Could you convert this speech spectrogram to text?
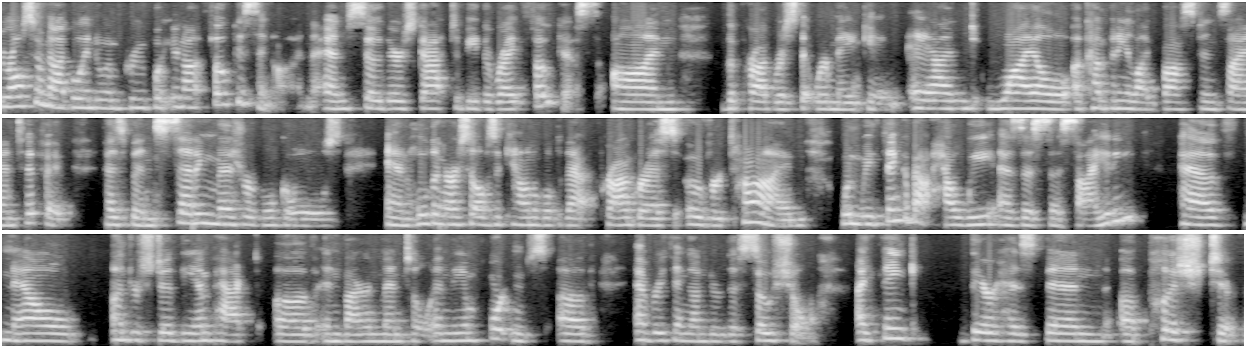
You're also not going to improve what you're not focusing on. And so there's got to be the right focus on the progress that we're making. And while a company like Boston Scientific has been setting measurable goals and holding ourselves accountable to that progress over time, when we think about how we as a society have now understood the impact of environmental and the importance of everything under the social, I think there has been a push to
